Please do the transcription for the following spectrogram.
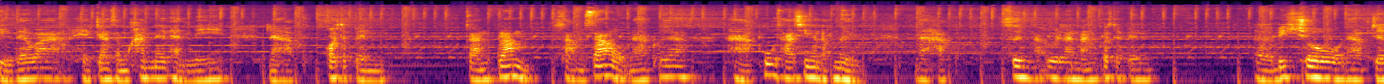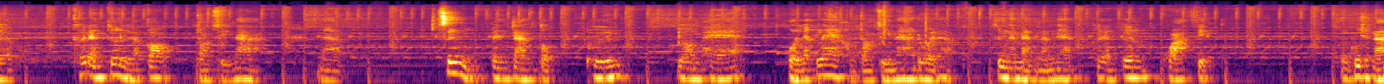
ถือได้ว่าเหตุการณ์สำคัญในแผ่นนี้นะครับ ก็จะเป็นการปล้ำสามเศร้านะเพื่อหาผู้ท้าชิงอันดับหนึ่งนะครับ ซึ่งณเวลานั้นก็จะเป็นบิ๊กโชว์นะครับเจอเคิร์ดแองเกิลแล้วก็จอห์นซีนานะครับซึ่งเป็นการตกพื้นยอมแพ้ผลแรกๆของจอห์นซีนาด้วยนะครับ ซึ่งในแมตช์นั้นเนี่ยเคิร์ดแองเกิลคว้าสิทธิ์เป็นผู้ชนะ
